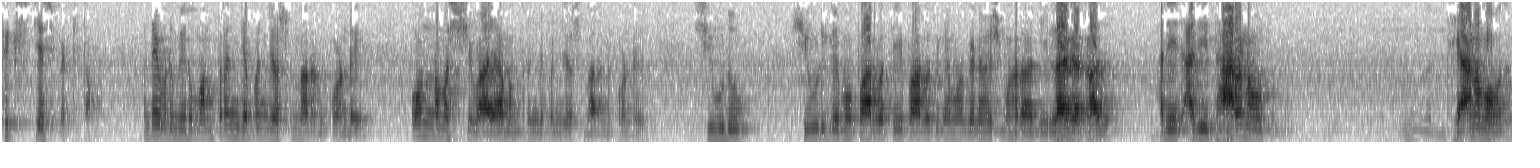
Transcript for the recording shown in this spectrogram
ఫిక్స్ చేసి పెట్టడం అంటే ఇప్పుడు మీరు మంత్రం జపం చేస్తున్నారనుకోండి ఓం నమ శివాయ మంత్రం జపం చేస్తున్నారనుకోండి శివుడు శివుడికేమో పార్వతి పార్వతికేమో గణేష్ మహారాజు ఇలాగా కాదు. అది అది ధారణ అవుతుంది. ధ్యానం అవ్వదు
